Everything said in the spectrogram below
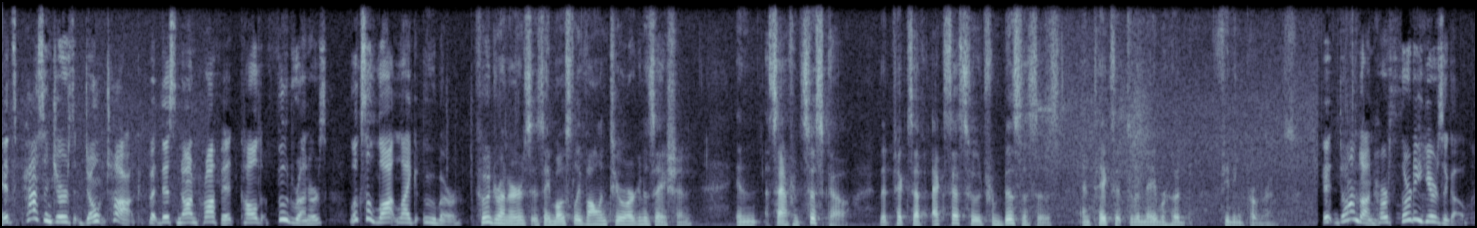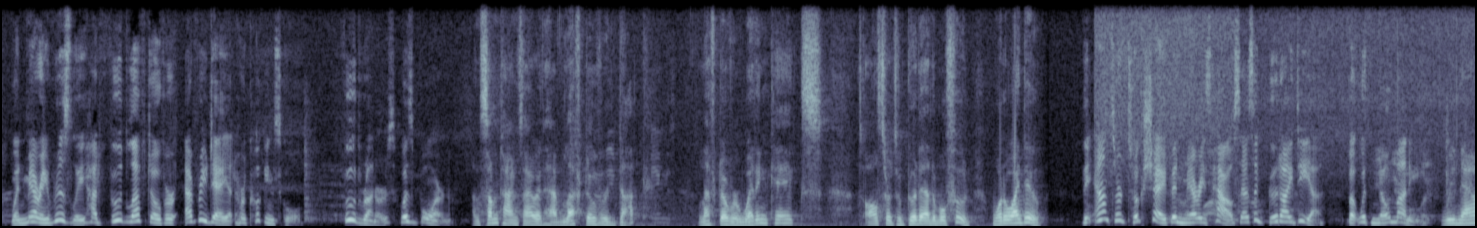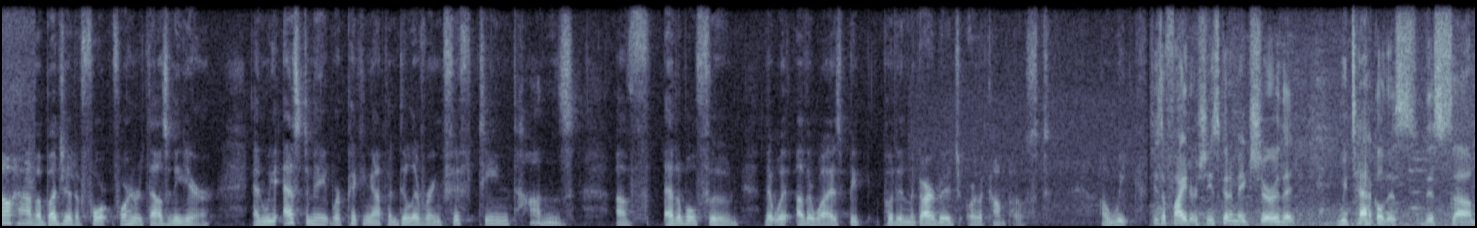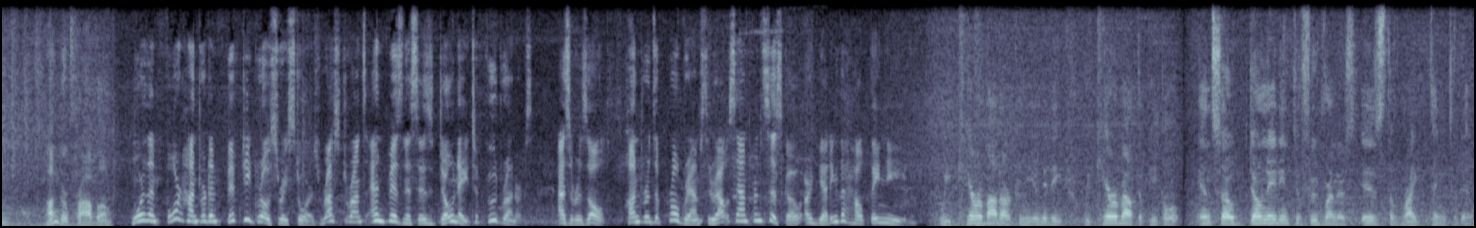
Its passengers don't talk, but this nonprofit called Food Runners looks a lot like Uber. Food Runners is a mostly volunteer organization in San Francisco that picks up excess food from businesses and takes it to the neighborhood feeding programs. It dawned on her 30 years ago when Mary Risley had food left over every day at her cooking school. Food Runners was born. And sometimes I would have leftover duck, leftover wedding cakes, all sorts of good edible food. What do I do? The answer took shape in Mary's house as a good idea, but with no money. We now have a budget of four, 400,000 a year, and we estimate we're picking up and delivering 15 tons of edible food that would otherwise be put in the garbage or the compost a week. She's a fighter. She's going to make sure that we tackle this, this um, hunger problem. More than 450 grocery stores, restaurants, and businesses donate to food runners. As a result, hundreds of programs throughout San Francisco are getting the help they need. We care about our community, we care about the people, and so donating to Food Runners is the right thing to do.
